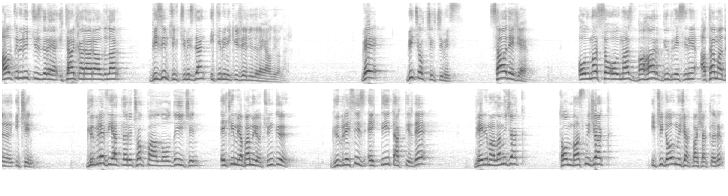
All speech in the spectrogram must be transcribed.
6300 liraya ithal kararı aldılar. Bizim çiftçimizden 2250 liraya alıyorlar. Ve birçok çiftçimiz sadece olmazsa olmaz bahar gübresini atamadığı için gübre fiyatları çok pahalı olduğu için ekim yapamıyor. Çünkü gübresiz ektiği takdirde verim alamayacak, ton basmayacak, içi dolmayacak başakların.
